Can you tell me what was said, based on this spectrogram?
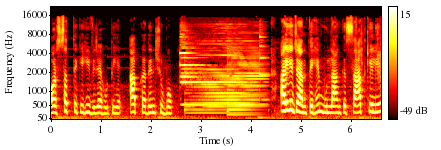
और सत्य की ही विजय होती है। आपका दिन शुभ हो। आइए जानते हैं मूलांक सात के लिए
